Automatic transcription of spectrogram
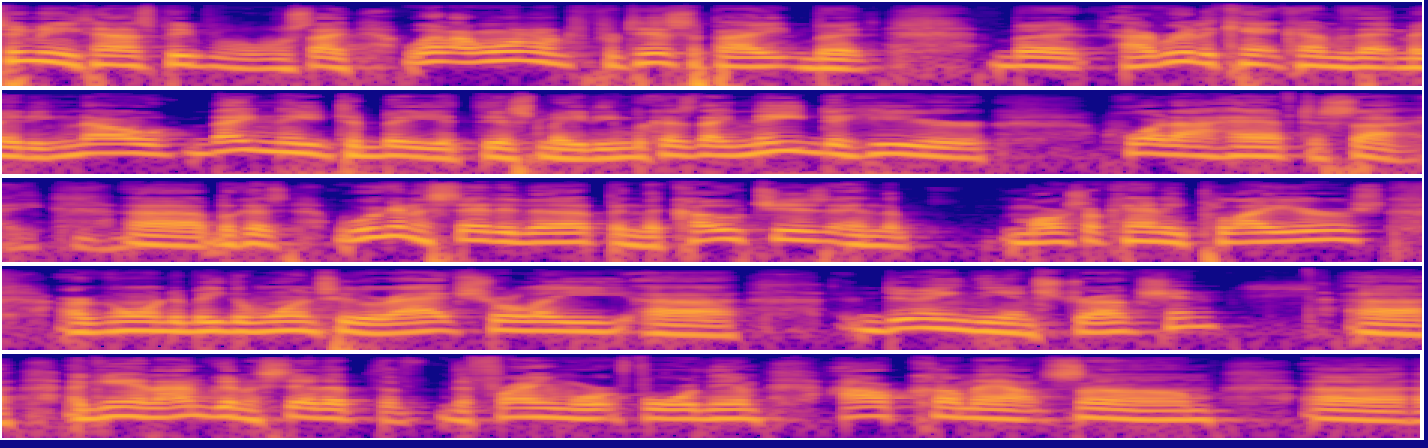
too many times people will say, "Well, I want them to participate, but but I really can't come to that meeting." No, they need to be at this meeting because they need to hear what I have to say. Uh, because we're going to set it up, and the coaches and the Marshall County players are going to be the ones who are actually uh, doing the instruction. Uh, again, I'm going to set up the, the framework for them. I'll come out some, uh,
